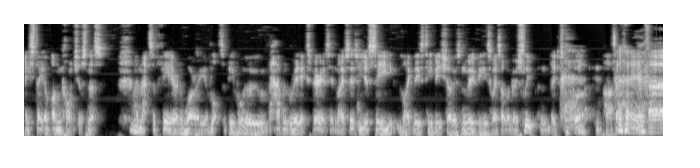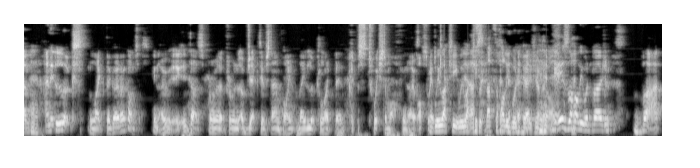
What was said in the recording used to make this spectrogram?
a state of unconsciousness. And that's a fear and a worry of lots of people who haven't really experienced hypnosis. You just see like these TV shows and movies where someone goes to sleep and they just and pass out. yeah. Um, and it looks like they're going unconscious. You know, it, it does from a, from an objective standpoint. They look like they've switched them off. You know, off switch. We actually, we Yeah, actually, that's, that's the Hollywood version of it all. it is the Hollywood version, but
